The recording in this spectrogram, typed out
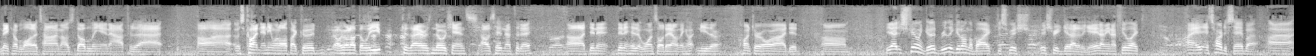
making up a lot of time. I was doubling in after that. Uh, I was cutting anyone off I could. I was going out the leap because there was no chance I was hitting that today. Uh, didn't didn't hit it once all day. I don't think neither Hunter or I did. Um, yeah, just feeling good, really good on the bike. Just wish wish we could get out of the gate. I mean, I feel like I, it's hard to say, but I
